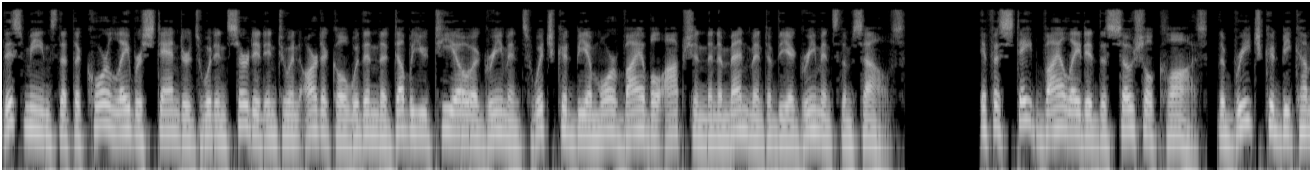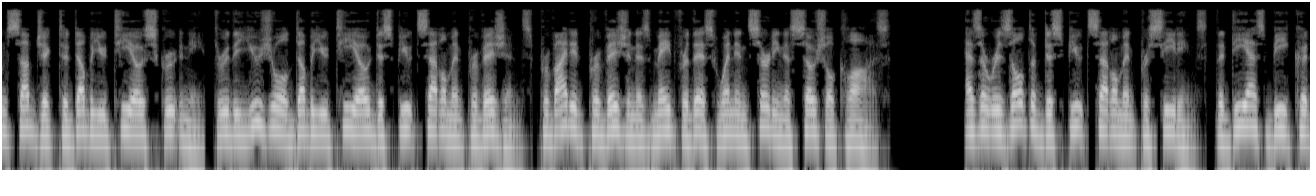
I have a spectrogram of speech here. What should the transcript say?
this means that the core labor standards would insert it into an article within the WTO agreements which could be a more viable option than amendment of the agreements themselves. If a state violated the social clause, the breach could become subject to WTO scrutiny, through the usual WTO dispute settlement provisions provided provision is made for this when inserting a social clause. As a result of dispute settlement proceedings, the DSB could,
